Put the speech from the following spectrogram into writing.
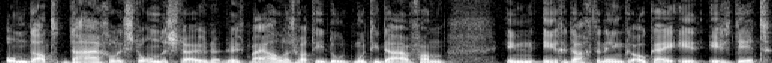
om dat dagelijks te ondersteunen. Dus bij alles wat hij doet, moet hij daarvan in, in gedachten denken: oké, is dit,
